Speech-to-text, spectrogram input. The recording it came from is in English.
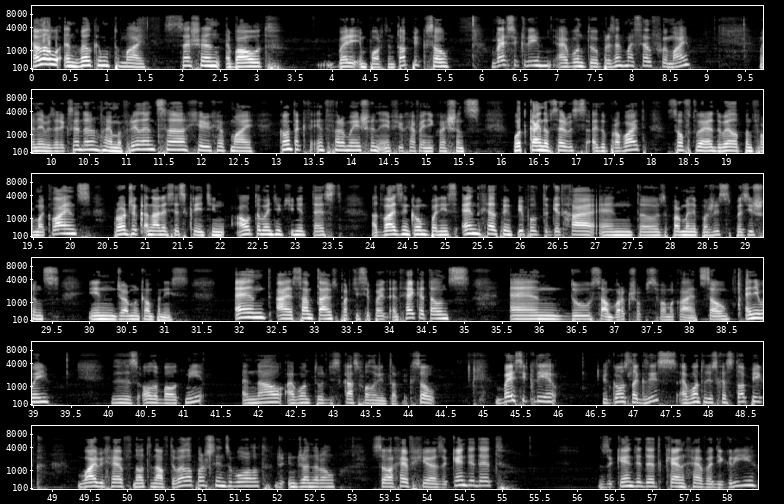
Hello and welcome to my session about very important topic. So basically I want to present myself who am I. My name is Alexander, I'm a freelancer. Here you have my contact information if you have any questions. What kind of services I do provide? Software development for my clients, project analysis, creating automatic unit tests, advising companies and helping people to get higher into the permanent positions in German companies. And I sometimes participate at hackathons and do some workshops for my clients. So anyway, this is all about me. And now I want to discuss following topic. So basically it goes like this. I want to discuss topic why we have not enough developers in the world in general. So I have here the candidate. The candidate can have a degree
